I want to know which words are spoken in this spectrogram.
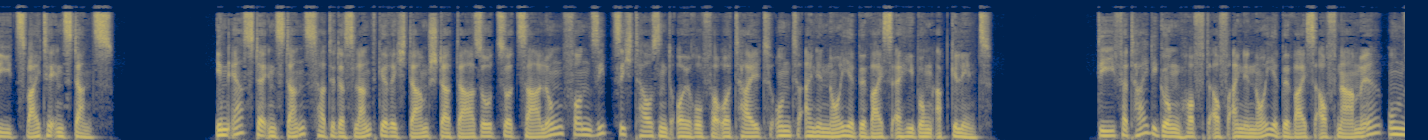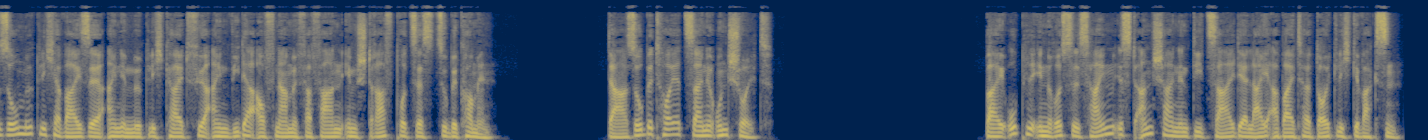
die zweite Instanz. In erster Instanz hatte das Landgericht Darmstadt Daso zur Zahlung von 70.000 Euro verurteilt und eine neue Beweiserhebung abgelehnt. Die Verteidigung hofft auf eine neue Beweisaufnahme, um so möglicherweise eine Möglichkeit für ein Wiederaufnahmeverfahren im Strafprozess zu bekommen. Daso beteuert seine Unschuld. Bei Opel in Rüsselsheim ist anscheinend die Zahl der Leiharbeiter deutlich gewachsen.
